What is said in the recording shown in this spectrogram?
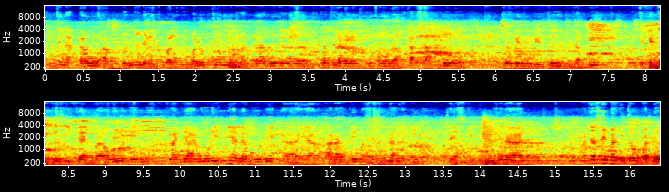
kita nak tahu apa benda dalam kepala ni. Walaupun antara dalam katalah dalam 30 orang tak sama, berbeza-beza tetapi kita kategorikan bahawa dia, pelajar murid ni adalah murid uh, yang arah dia masih rendah lagi dari segi pemikiran. Macam saya bagi tahu pada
